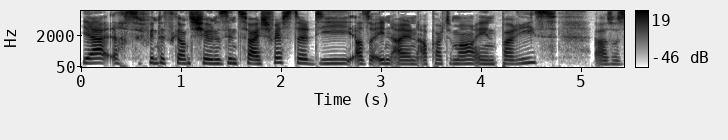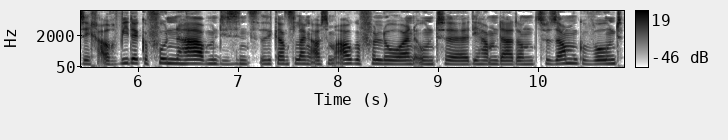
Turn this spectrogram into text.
Ja, ich finde es ganz schön. Es sind zwei Schwestern, die also in einem Appartement in Paris also sich auch wiedergefunden haben. Die sind ganz lange aus dem Auge verloren und äh, die haben da dann zusammen gewohnt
